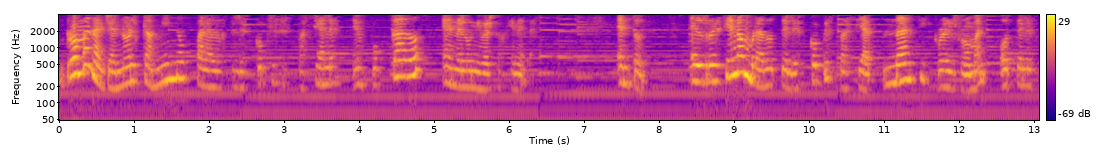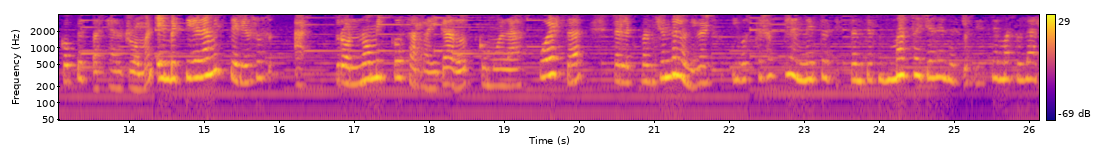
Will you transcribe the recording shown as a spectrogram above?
Roman allanó el camino para los telescopios espaciales enfocados en el universo general. Entonces, el recién nombrado telescopio espacial Nancy Grace Roman o telescopio espacial Roman investigará misteriosos astronómicos arraigados como las fuerzas tras la expansión del universo y buscará planetas distantes más allá de nuestro sistema solar.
